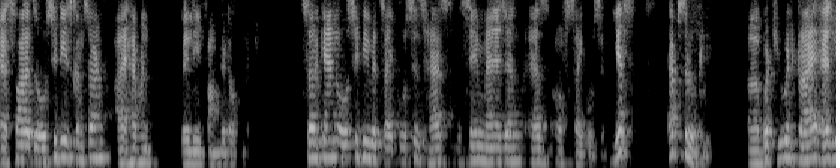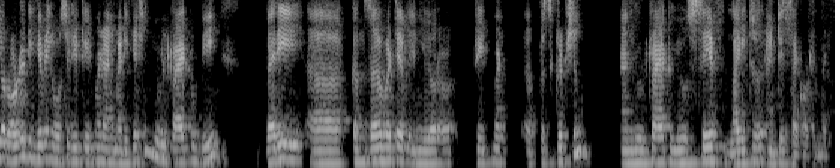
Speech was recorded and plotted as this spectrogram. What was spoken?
as far as the OCD is concerned, I haven't really found it of much. Sir, can OCD with psychosis has the same management as of psychosis? Yes, absolutely. Uh, but you will try, as you're already giving OCD treatment and medication, you will try to be very uh, conservative in your uh, treatment uh, prescription and you will try to use safe, lighter antipsychotic medication.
